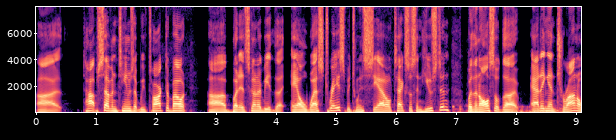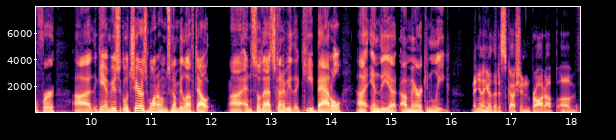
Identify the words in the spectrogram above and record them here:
uh, top seven teams that we've talked about. Uh, but it's going to be the AL West race between Seattle, Texas, and Houston. But then also the adding in Toronto for uh, the game of musical chairs. One of them is going to be left out, uh, and so that's going to be the key battle uh, in the American League. Then you'll hear the discussion brought up of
